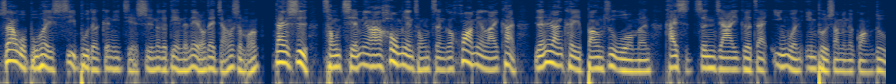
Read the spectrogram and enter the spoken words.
虽然我不会细部的跟你解释那个电影的内容在讲什么，但是从前面和后面，从整个画面来看，仍然可以帮助我们开始增加一个在英文 input 上面的广度。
